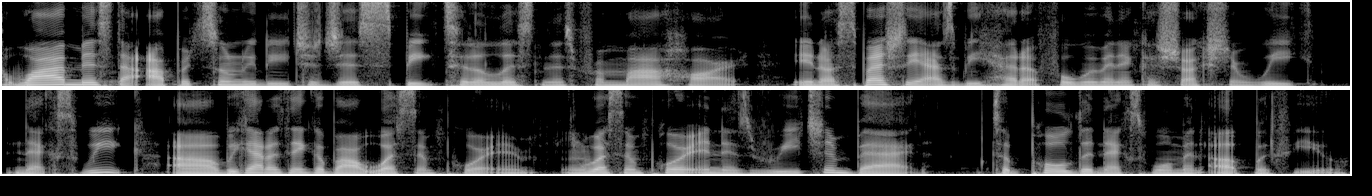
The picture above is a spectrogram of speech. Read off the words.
why miss the opportunity to just speak to the listeners from my heart? You know, especially as we head up for Women in Construction Week next week, uh, we got to think about what's important. And what's important is reaching back to pull the next woman up with you.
